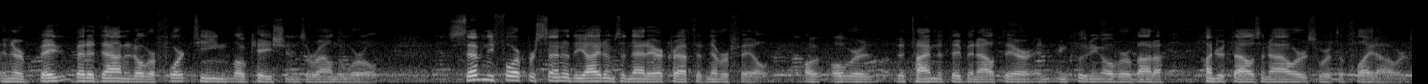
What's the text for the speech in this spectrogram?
and they're bedded down at over 14 locations around the world. 74% of the items in that aircraft have never failed over the time that they've been out there, and including over about 100,000 hours worth of flight hours.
